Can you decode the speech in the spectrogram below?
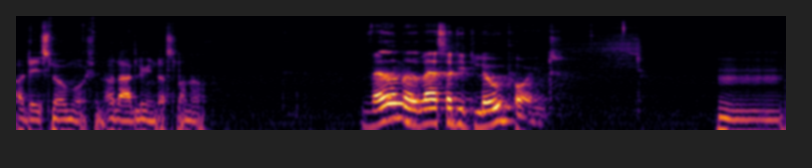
og det er i slow motion, og der er et lyn, der slår ned. Hvad med, hvad er så dit low point? Hmm.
